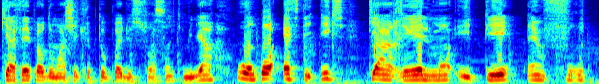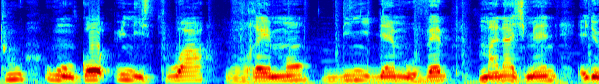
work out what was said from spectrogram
qui a fait perdre au marché crypto près de 60 milliards ou encore FTX qui a réellement été un fourre-tout ou encore une histoire vraiment digne d'un mauvais management et de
